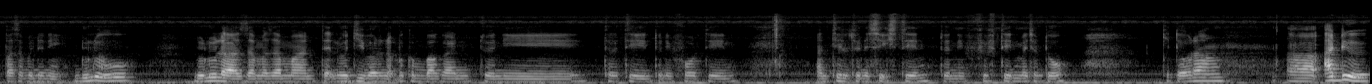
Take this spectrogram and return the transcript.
pasal benda ni. Dulu dululah zaman-zaman teknologi baru nak berkembang kan 2013 2014 until 2016 2015 macam tu. Kita orang uh, ada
